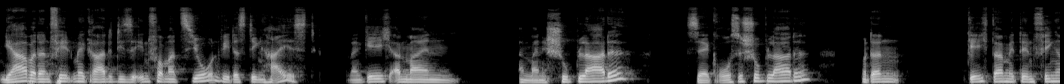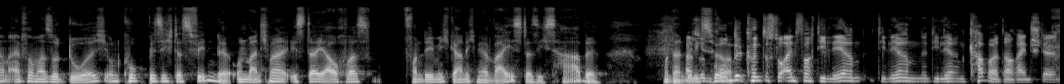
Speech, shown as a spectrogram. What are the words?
ja, aber dann fehlt mir gerade diese Information, wie das Ding heißt. Und dann gehe ich an meinen, an meine Schublade, sehr große Schublade, und dann gehe ich da mit den Fingern einfach mal so durch und guck, bis ich das finde. Und manchmal ist da ja auch was, von dem ich gar nicht mehr weiß, dass ich es habe. Und dann will also ich's im Grunde hören. könntest du einfach die leeren, die leeren, die leeren Cover da reinstellen.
